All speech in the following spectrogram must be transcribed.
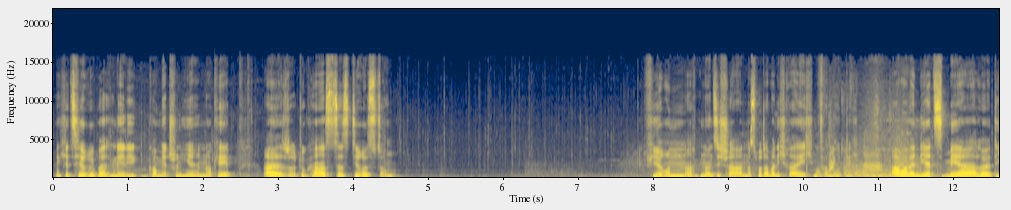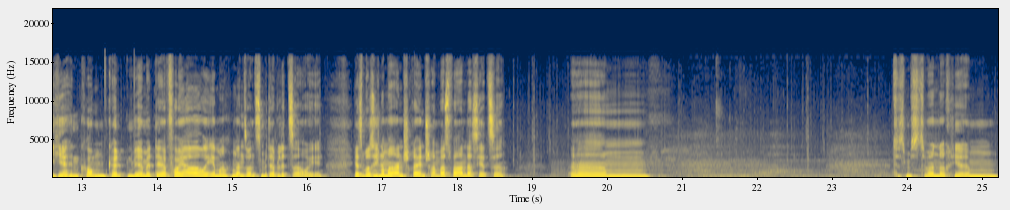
Wenn ich jetzt hier rüber... Ne, die kommen jetzt schon hier hin. Okay. Also, du castest die Rüstung. Vier Runden, 98 Schaden. Das wird aber nicht reichen, vermutlich. Aber wenn jetzt mehr Leute hier hinkommen, könnten wir mit der Feuer-AOE machen, ansonsten mit der Blitz-AOE. Jetzt muss ich nochmal anschreien schauen, was waren das jetzt? Ähm... Das müsste man noch hier im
